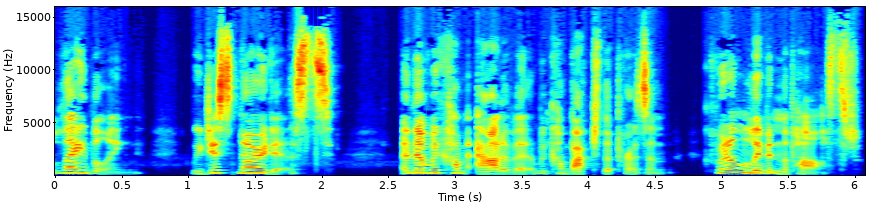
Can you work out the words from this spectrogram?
labeling. We just notice and then we come out of it and we come back to the present We don't live in the past.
